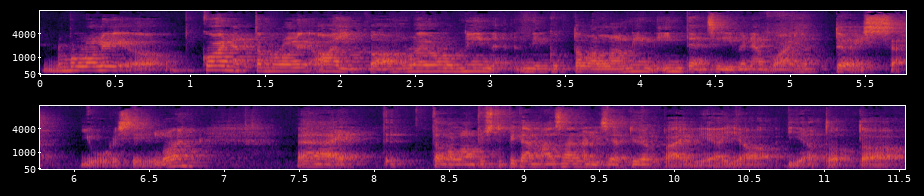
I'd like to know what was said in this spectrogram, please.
no mulla oli, koin, että mulla oli aikaa. Mulla ei ollut niin, niin kuin tavallaan niin intensiivinen vaihe töissä juuri silloin. Että et, tavallaan pystyi pitämään säännöllisiä työpäiviä ja, ja tota,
